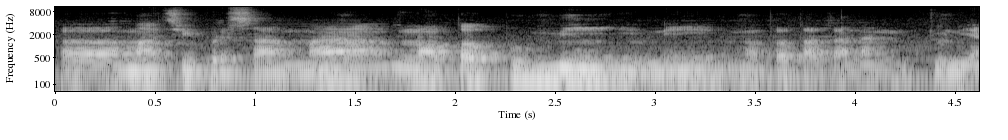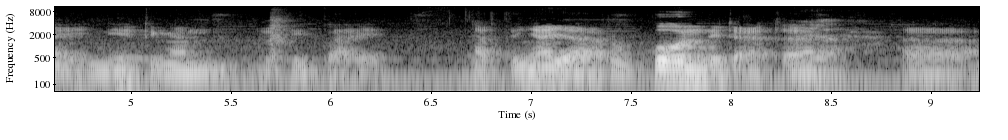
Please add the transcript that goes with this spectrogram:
eh, maju bersama noto bumi ini, noto tatanan dunia ini dengan lebih baik. Artinya ya rukun, tidak ada Iya. eh,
